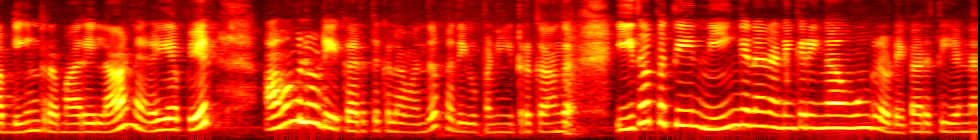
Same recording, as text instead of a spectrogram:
அப்படின்ற மாதிரிலாம் நிறைய பேர் அவங்களுடைய கருத்துக்களை வந்து பதிவு பண்ணிகிட்டு இருக்காங்க. இதை பற்றி நீங்கள் என்ன நினைக்கிறீங்க? உங்களுடைய கருத்து என்ன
